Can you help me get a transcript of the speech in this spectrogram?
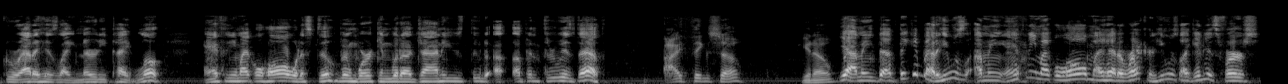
grew out of his like nerdy type look, Anthony Michael Hall would have still been working with uh, John Hughes through the, uh, up and through his death. I think so. You know, Yeah, I mean, th- think about it. He was, I mean, Anthony Michael Hall might have had a record. He was like in his first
